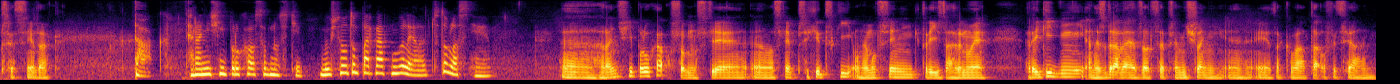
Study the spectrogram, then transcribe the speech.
Přesně tak. Tak, hraniční porucha osobnosti. My už jsme o tom párkrát mluvili, ale co to vlastně je? Eh, hraniční porucha osobnosti je eh, vlastně psychický onemocnění, který zahrnuje rigidní a nezdravé vzorce přemýšlení je, je taková ta oficiální,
